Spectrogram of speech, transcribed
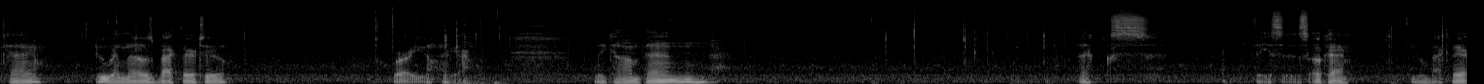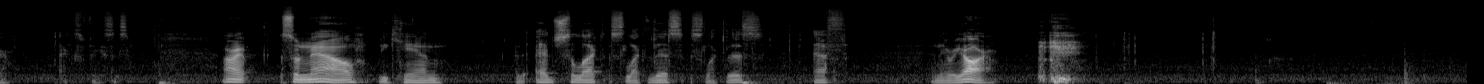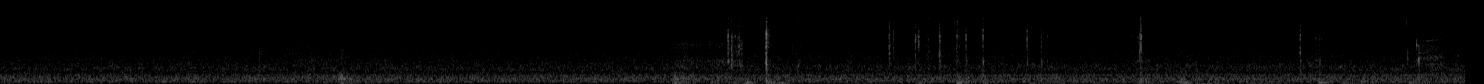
Okay. Ooh, and those back there too. Where are you? There you are. Wacom pen. X faces. Okay. Even back there. X faces. All right. So now we can edge select, select this, select this, F, and there we are.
